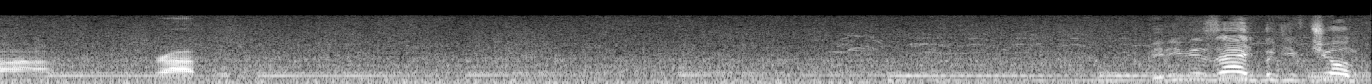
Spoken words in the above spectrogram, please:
Wow, bravo. Перевязать бы девчонку.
